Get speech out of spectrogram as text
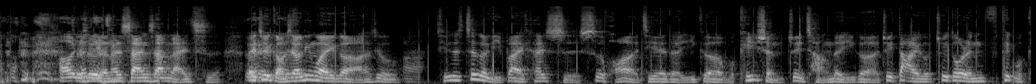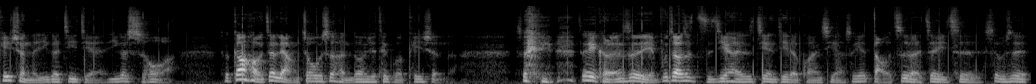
好，这是人类姗姗来迟。哎，最搞笑另外一个啊，就其实这个礼拜开始是华尔街的一个 vacation 最长的一个、最大一个、最多人 take vacation 的一个季节、一个时候啊，就刚好这两周是很多人去 take vacation 的，所以这也可能是也不知道是直接还是间接的关系啊，所以导致了这一次是不是？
